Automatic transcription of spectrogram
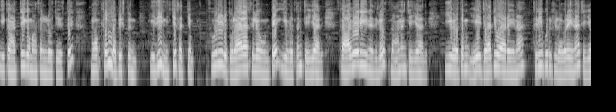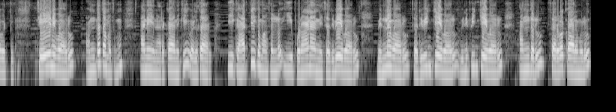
ఈ కార్తీక మాసంలో చేస్తే మోక్షం లభిస్తుంది. ఇది నిత్య సత్యం. సూర్యుడు తులారాశిలో ఉంటే ఈ వ్రతం చేయాలి. కావేరీ నదిలో స్నానం చేయాలి. ఈ వ్రతం ఏ జాతి వారైనా స్త్రీ పురుషులు ఎవరైనా చేయవచ్చు. చేయని వారు అంధతమసం అనే నరకానికి వెళతారు. ఈ కార్తీక మాసంలో ఈ పురాణాన్ని చదివేవారు విన్నవారు చదివించేవారు వినిపించేవారు అందరూ సర్వకాలములు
